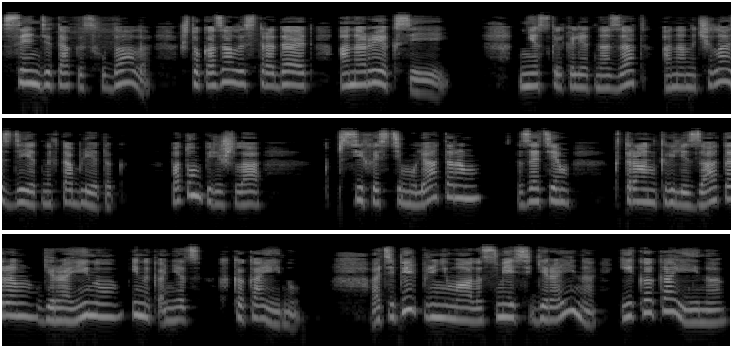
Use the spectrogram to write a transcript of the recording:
Сэнди так исхудала, что, казалось, страдает анорексией. Несколько лет назад она начала с диетных таблеток, потом перешла к психостимуляторам, затем к транквилизаторам, героину и, наконец, к кокаину. А теперь принимала смесь героина и кокаина,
